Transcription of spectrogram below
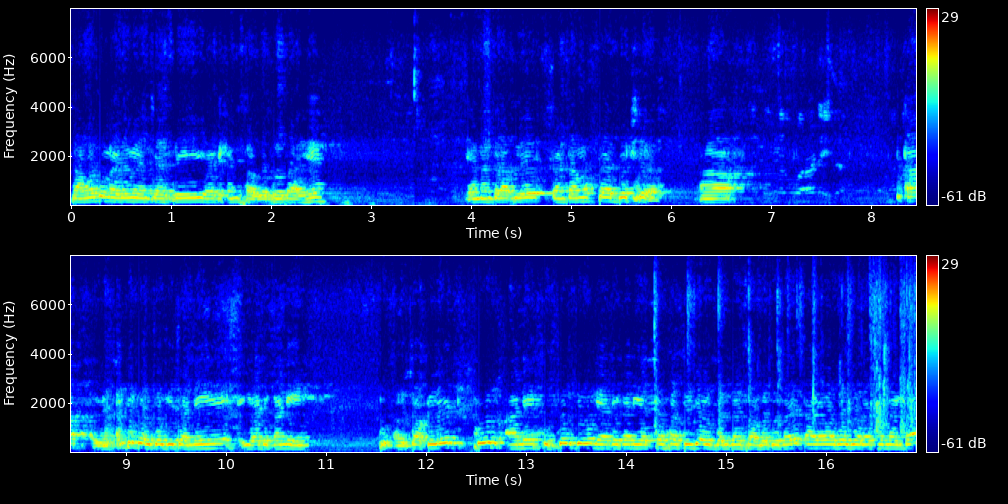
सावंत मॅडम यांच्या हस्ते या ठिकाणी स्वागत होत आहे. यानंतर आपले तंटामुक्त अध्यक्ष विनंती करतो की त्यांनी या ठिकाणी चॉकलेट फुल आणि पुस्तक देऊन या ठिकाणी इयत्ता सातवीच्या विद्यार्थ्यांचं स्वागत होत आहे. टाळ्या वाजवा जरा एकदा.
